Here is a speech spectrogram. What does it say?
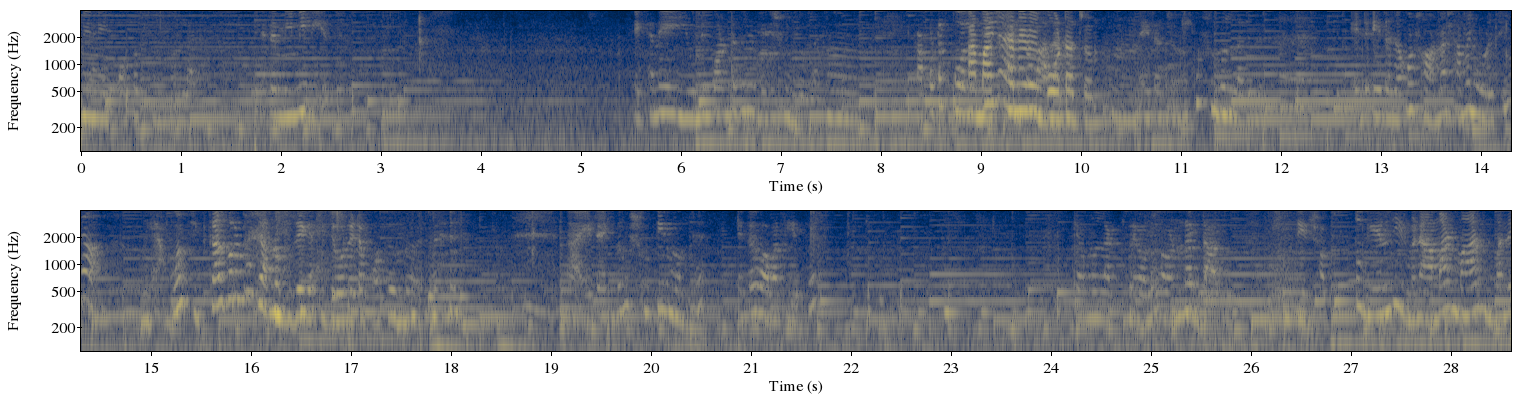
মিমি কত সুন্দর। আর না মাঝখানের ওই বোটার জন্য। এটার জন্য। খুব সুন্দর লাগছে। এটা এটা যখন স্বর্ণার সামনে ধরেছি না এমন চিৎকার করে না যে আমরা বুঝে গেছি যে ওর এটা পছন্দ হয়েছে। আর এটা একদম সুতির মধ্যে এটাও বাবা দিয়েছে। কেমন লাগছে বলো? স্বর্ণার দাদু সুতির সত্য গেঞ্জির মানে আমার মার মানে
